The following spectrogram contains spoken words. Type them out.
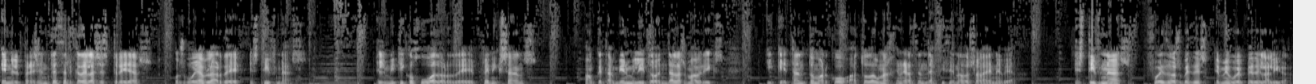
En el presente cerca de las estrellas os voy a hablar de Steve Nash, el mítico jugador de Phoenix Suns, aunque también militó en Dallas Mavericks y que tanto marcó a toda una generación de aficionados a la NBA. Steve Nash fue dos veces MVP de la liga,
